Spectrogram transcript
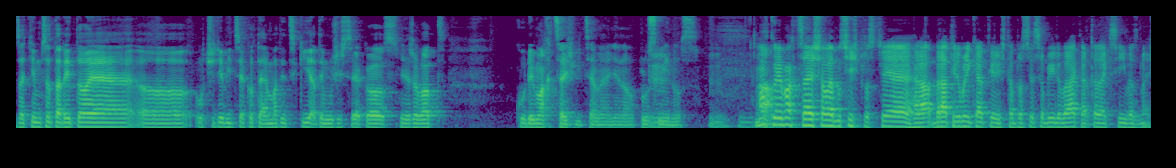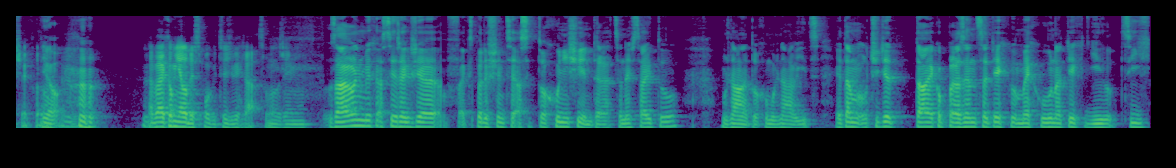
Zatímco tady to je uh, určitě víc jako tematický a ty můžeš si jako směřovat kudyma chceš víceméně, no, plus hmm. minus. Hmm. No, a... kudyma chceš, ale musíš prostě hra, brát ty dobré karty, když tam prostě sobě dobrá karta, tak si ji vezmeš. Jako. Jo. Nebo jako měl bys, pokud chceš vyhrát, samozřejmě. Zároveň bych asi řekl, že v Expedition je asi trochu nižší interakce než sajtu. Možná ne trochu, možná víc. Je tam určitě ta jako prezence těch mechů na těch dílcích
